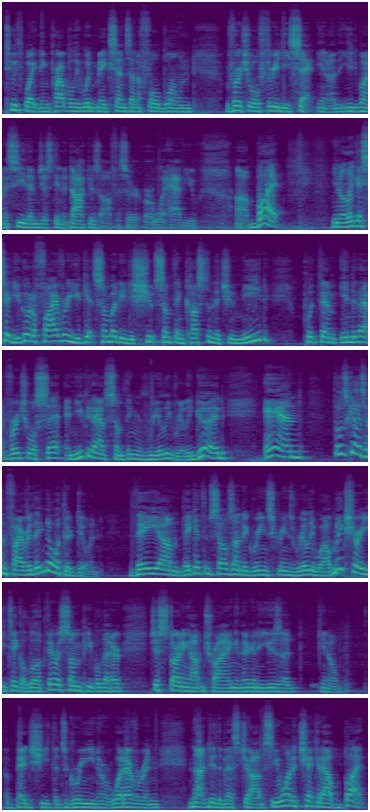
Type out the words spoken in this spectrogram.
tooth whitening probably wouldn't make sense on a full blown virtual 3D set. You know, you'd want to see them just in a doctor's office or, or what have you. Uh, but, you know, like I said, you go to Fiverr, you get somebody to shoot something custom that you need, put them into that virtual set, and you could have something really, really good. And those guys on Fiverr, they know what they're doing. They um, they get themselves onto green screens really well. Make sure you take a look. There are some people that are just starting out and trying, and they're going to use a you know a bed sheet that's green or whatever, and not do the best job. So you want to check it out. But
